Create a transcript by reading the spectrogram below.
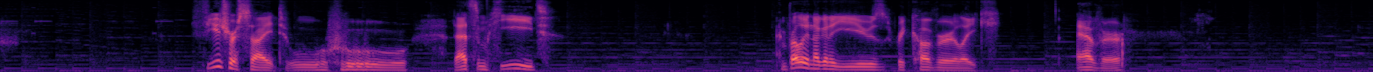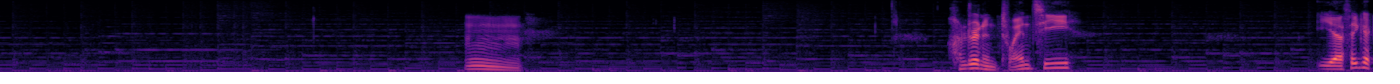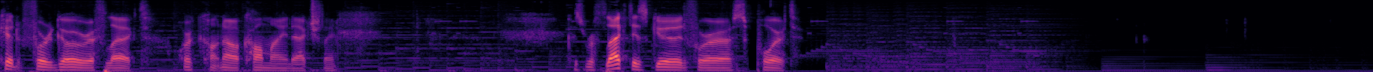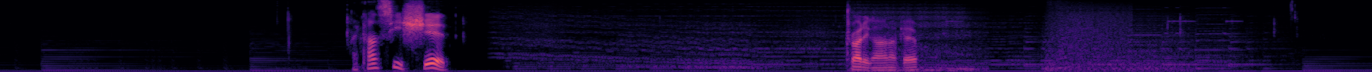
Future Sight. Ooh, that's some heat. I'm probably not gonna use Recover, like, ever. Hmm. 120? Yeah, I think I could forego Reflect. Or, no, Calm Mind, actually. Because Reflect is good for uh, support. Can't see shit. Trotting on, okay.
